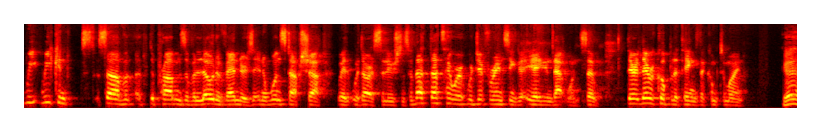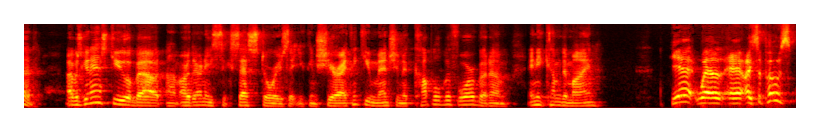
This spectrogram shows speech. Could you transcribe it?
we, we can solve the problems of a load of vendors in a one-stop shop with, with our solution. So that, that's how we're, we're differentiating that one. So there, there are a couple of things that come to mind. Good. I was going to ask you about um, are there any success stories that you can share? I think you mentioned a couple before, but um, any come to mind? Yeah, well, uh, I suppose,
